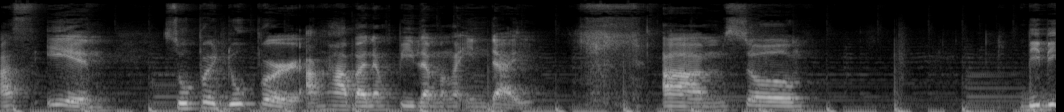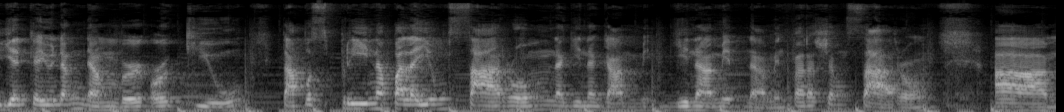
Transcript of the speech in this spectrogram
As in, super duper ang haba ng pila mga inday. Um, so, bibigyan kayo ng number or queue. Tapos free na pala yung sarong na ginagamit, ginamit namin. Para siyang sarong um,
